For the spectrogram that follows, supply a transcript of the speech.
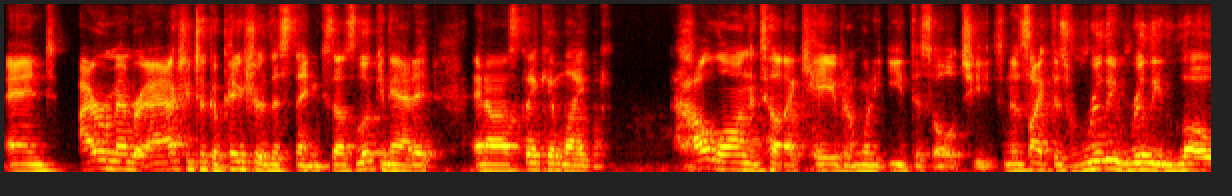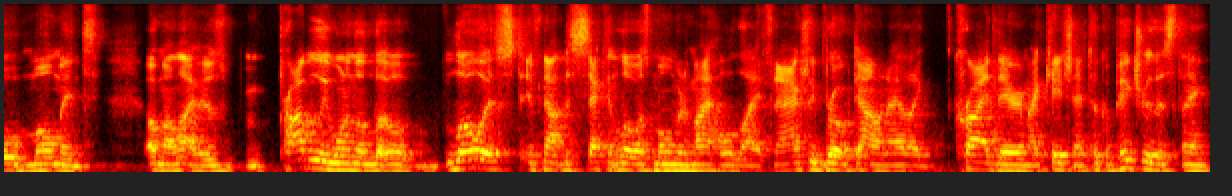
And i remember i actually took a picture of this thing because i was looking at it and i was thinking like how long until i cave and i'm going to eat this old cheese? And it's like this really really low moment of my life. It was probably one of the low, lowest, if not the second lowest moment of my whole life. And I actually broke down. I like cried there in my kitchen. I took a picture of this thing.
